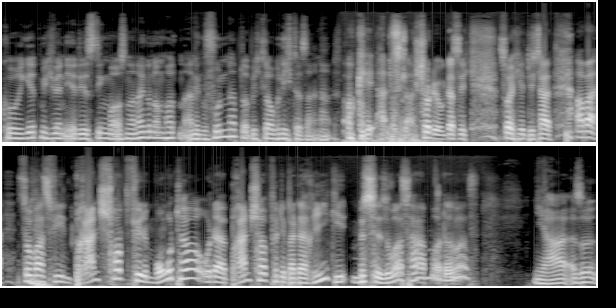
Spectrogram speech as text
korrigiert mich, wenn ihr das Ding mal auseinandergenommen habt und eine gefunden habt, aber ich glaube nicht, dass er eine hat. Okay, alles klar. Entschuldigung, dass ich solche Details. Aber sowas wie ein Brandschott für den Motor oder Brandschott für die Batterie, müsst ihr sowas haben oder was? Ja, also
